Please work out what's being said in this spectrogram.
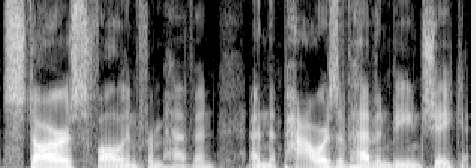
stars falling from heaven, and the powers of heaven being shaken.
